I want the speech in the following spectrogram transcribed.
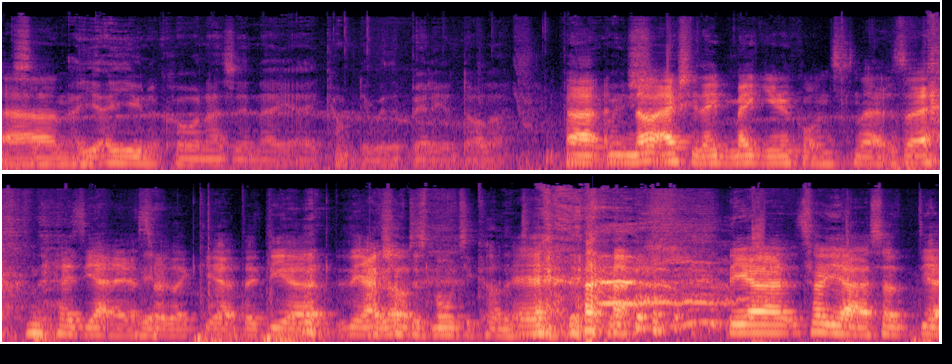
Um, so a, a unicorn, as in a, a company with a billion dollar. uh, no, actually, they make unicorns. No, so, yeah, yeah, so like yeah, the the uh, the I actual love this multicolored. the uh, so yeah so yeah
